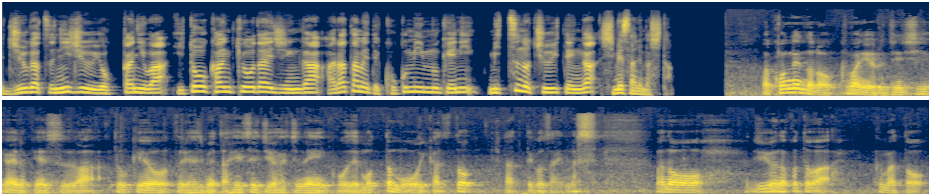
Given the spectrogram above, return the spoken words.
10月24日には伊藤環境大臣が改めて国民向けに3つの注意点が示されました。今年度のクマによる人身被害の件数は統計を取り始めた平成18年以降で最も多い数となってございます。あの重要なことはクマと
